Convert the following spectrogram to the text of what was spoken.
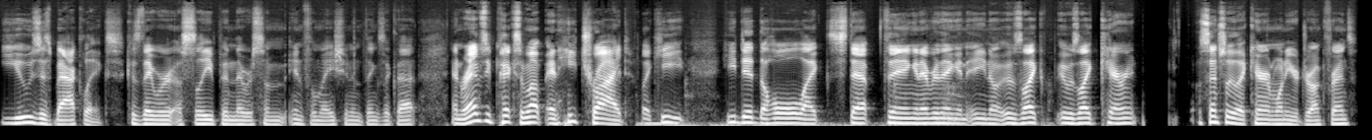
use his back legs because they were asleep and there was some inflammation and things like that. And Ramsey picks him up and he tried, like he, he did the whole like step thing and everything. And, you know, it was like, it was like Karen, essentially like Karen, one of your drunk friends.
